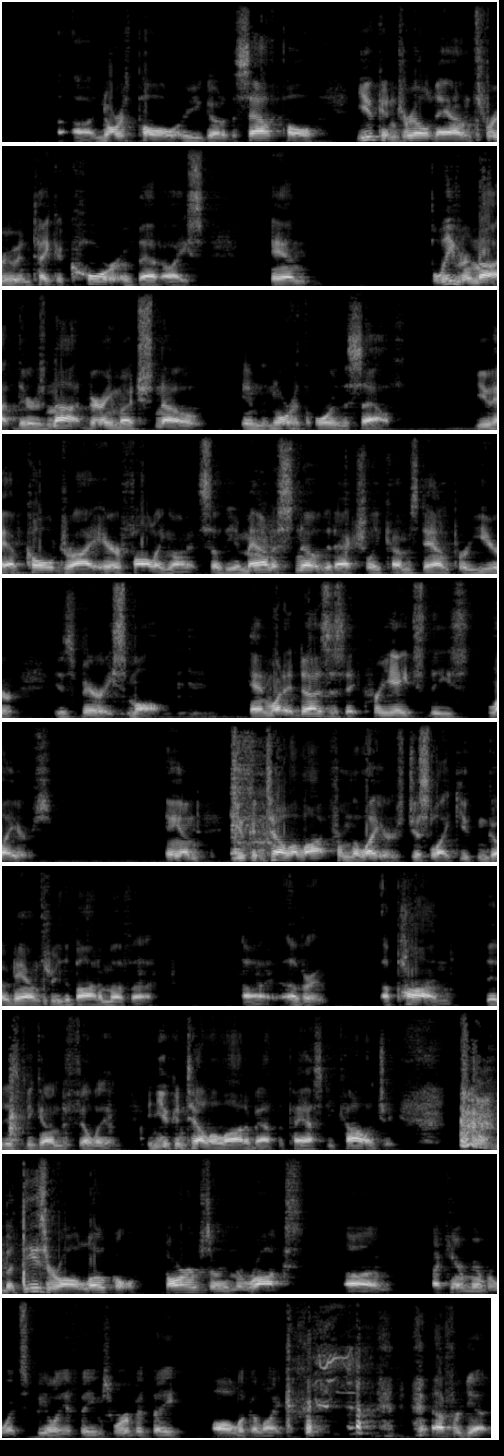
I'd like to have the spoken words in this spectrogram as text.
uh, North Pole or you go to the South Pole, you can drill down through and take a core of that ice. And believe it or not, there's not very much snow in the North or the South. You have cold, dry air falling on it. So the amount of snow that actually comes down per year is very small. And what it does is it creates these layers. And you can tell a lot from the layers, just like you can go down through the bottom of a uh, of a, a pond that has begun to fill in, and you can tell a lot about the past ecology. but these are all local. Varves are in the rocks. Um, I can't remember what speleothems were, but they all look alike. I forget.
